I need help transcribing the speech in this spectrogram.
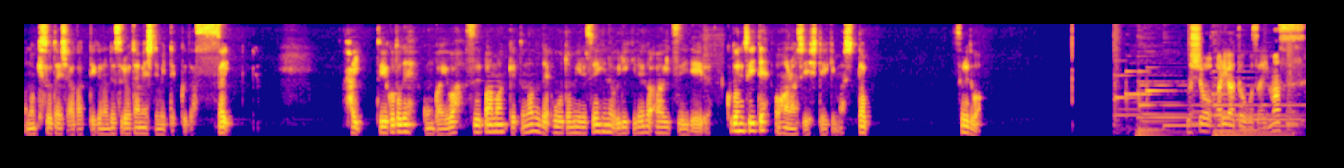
あの基礎代謝上がっていくのでそれを試してみてください。はい。ということで、今回はスーパーマーケットなどでオートミール製品の売り切れが相次いでいることについてお話ししていきました。それでは。ご視聴ありがとうございます。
